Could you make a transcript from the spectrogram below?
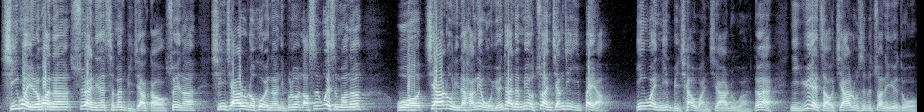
新会员的话呢，虽然你的成本比较高，所以呢，新加入的会员呢，你不能说老师为什么呢？我加入你的行列，我元泰呢没有赚将近一倍啊，因为你比较晚加入啊，对不对？你越早加入，是不是赚的越多？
